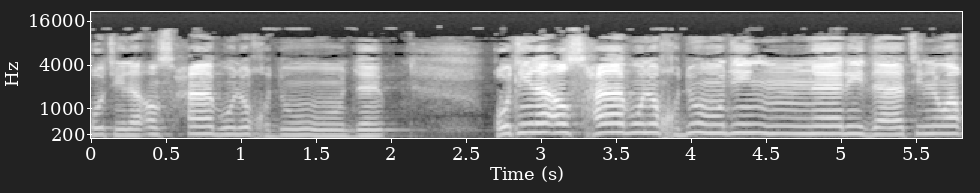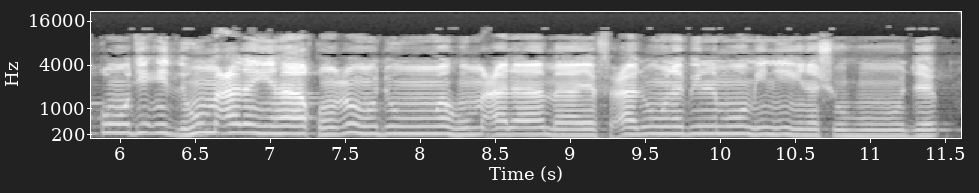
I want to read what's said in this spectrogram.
قتل أصحاب الأخدود. قتل أصحاب الأخدود. النار ذات الوقود. إذ هم عليها قعود وهم على ما يفعلون بالمؤمنين شهود.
